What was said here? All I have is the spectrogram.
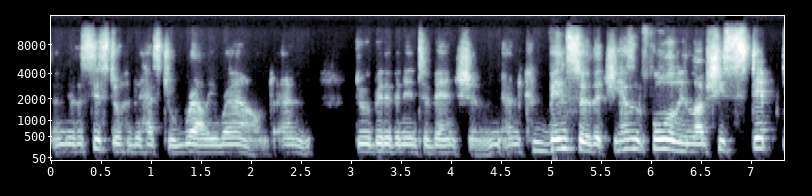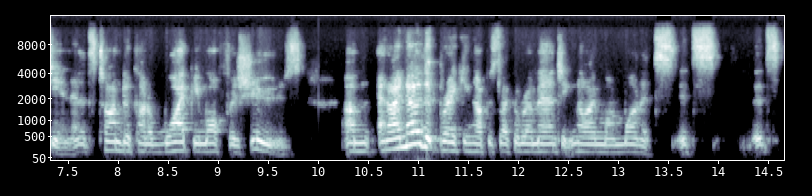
and the sisterhood has to rally round and do a bit of an intervention and convince her that she hasn't fallen in love. She's stepped in and it's time to kind of wipe him off her shoes. Um, and i know that breaking up is like a romantic 911 it's it's it's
